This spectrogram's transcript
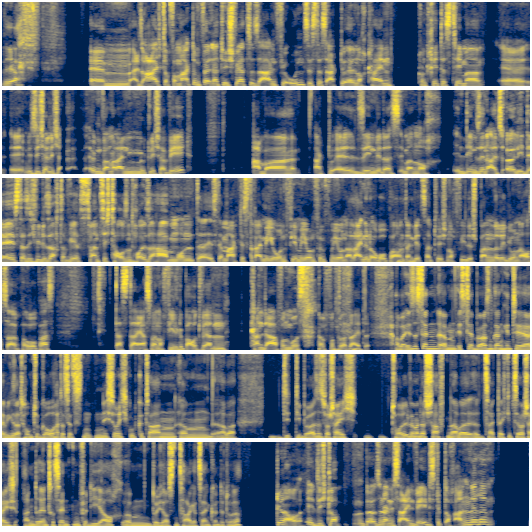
Ja. Ähm, also A, ich glaube, vom Marktumfeld natürlich schwer zu sagen. Für uns ist das aktuell noch kein konkretes Thema. Äh, äh, sicherlich irgendwann mal ein möglicher Weg. Aber aktuell sehen wir das immer noch in dem Sinne als Early Days, dass ich, wie gesagt habe, wir jetzt 20.000 Häuser haben und da ist der Markt ist 3 Millionen, 4 Millionen, 5 Millionen allein in Europa und dann gibt es natürlich noch viele spannende Regionen außerhalb Europas, dass da erstmal noch viel gebaut werden kann, darf und muss auf unserer Seite. Aber ist es denn, ähm, ist der Börsengang hinterher, wie gesagt, Home to Go hat das jetzt nicht so richtig gut getan, ähm, aber die, die Börse ist wahrscheinlich toll, wenn man das schafft, ne? aber zeitgleich gibt es ja wahrscheinlich andere Interessenten, für die ihr auch ähm, durchaus ein Target sein könntet, oder? Genau, also ich glaube, Börsengang ist ein Weg, es gibt auch andere.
